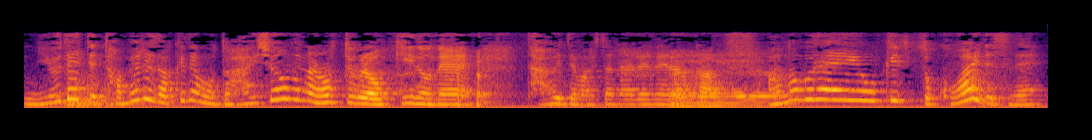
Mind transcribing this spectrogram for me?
う、茹でて食べるだけでも大丈夫なのっていうぐらい大きいのね、食べてましたね、あれね。なんかあのぐらい大きいと怖いですね。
